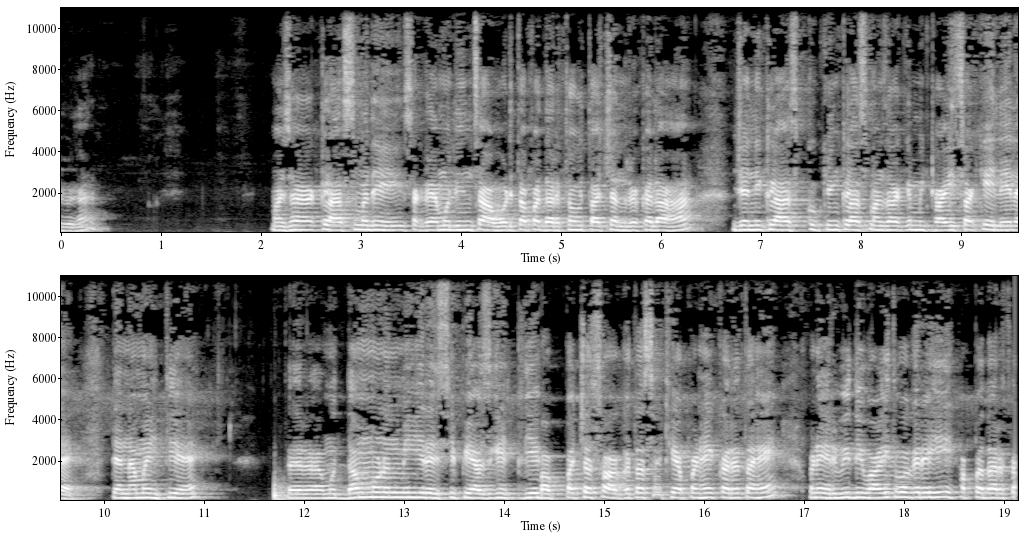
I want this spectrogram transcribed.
हे बघा. माझ्या क्लासमध्ये सगळ्या मुलींचा आवडता पदार्थ होता चंद्रकला हा ज्यांनी क्लास कुकिंग क्लास माझा मिठाईचा केलेला आहे. त्यांना माहिती आहे. तर मुद्दाम म्हणून मी ही रेसिपी आज घेतली आहे. बाप्पाच्या स्वागतासाठी आपण हे करत आहे. पण एरवी दिवाळीत वगैरेही हा पदार्थ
